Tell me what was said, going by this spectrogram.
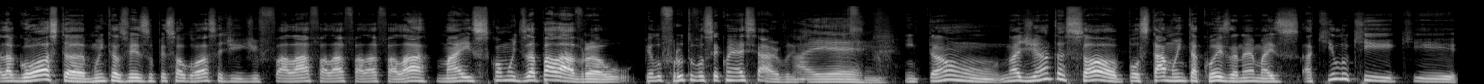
ela gosta, muitas vezes o pessoal gosta de, de falar, falar, falar, falar, mas como diz a palavra, o- pelo fruto você conhece a árvore. né? ah, é. Então, não adianta só postar muita coisa, né? Mas aquilo que, que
